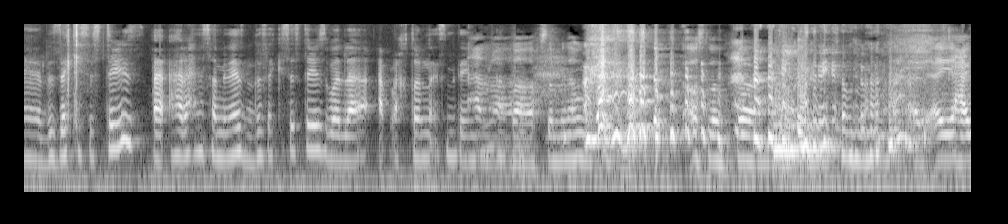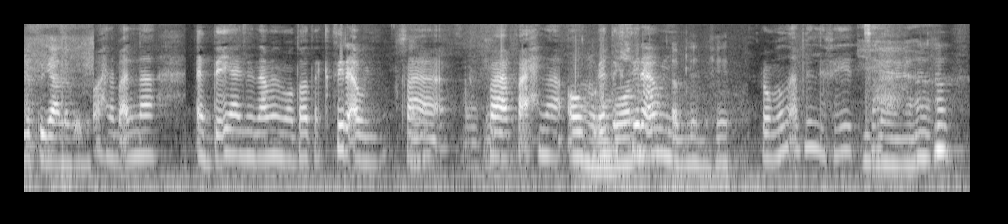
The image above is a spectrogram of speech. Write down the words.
the زكي sisters هل إحنا سميناه the زكي sisters ولا اخترنا اسم تاني؟ ما سميناهوش. أصلا أي حاجة تيجي على بالي إحنا بقالنا قد إيه عايزين نعمل الموضوع ده؟ كتير قوي. ف... ف... فاحنا آه بجد كتير قوي. قبل اللي فات. رمضان قبل اللي فات صح.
